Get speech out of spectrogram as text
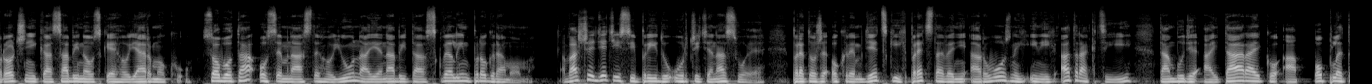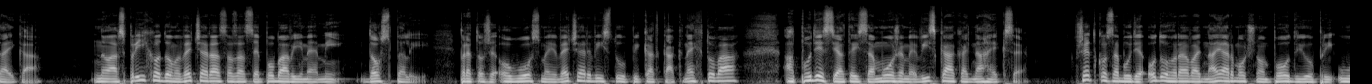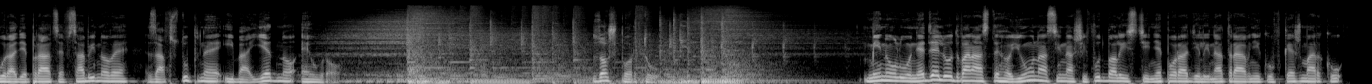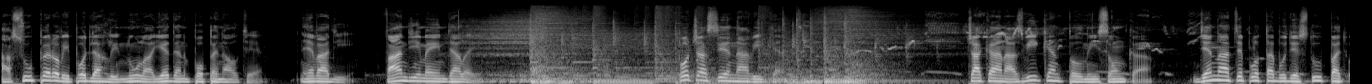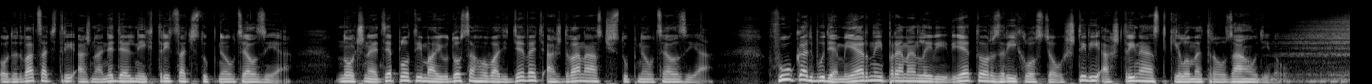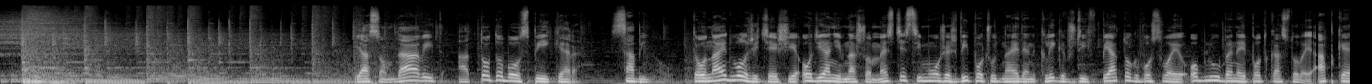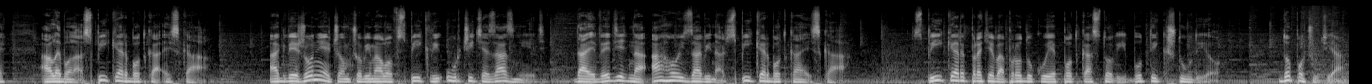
ročníka Sabinovského jarmoku. Sobota 18. júna je nabitá skvelým programom. Vaše deti si prídu určite na svoje, pretože okrem detských predstavení a rôznych iných atrakcií tam bude aj tárajko a popletajka. No a s príchodom večera sa zase pobavíme my, dospelí, pretože o 8. večer vystúpi Katka Knechtová a po 10. sa môžeme vyskákať na hexe. Všetko sa bude odohrávať na jarmočnom pódiu pri úrade práce v Sabinove za vstupné iba 1 euro. Zo športu. Minulú nedeľu 12. júna si naši futbalisti neporadili na trávniku v Kešmarku a súperovi podľahli 0-1 po penalte. Nevadí, fandíme im ďalej. Počasie na víkend. Čaká nás víkend plný slnka. Denná teplota bude stúpať od 23 až na nedeľných 30 stupňov Celzia. Nočné teploty majú dosahovať 9 až 12 stupňov Celzia. Fúkať bude mierny premenlivý vietor s rýchlosťou 4 až 13 km za hodinu. Ja som Dávid a toto bol speaker Sabinov. To najdôležitejšie o dianí v našom meste si môžeš vypočuť na jeden klik vždy v piatok vo svojej obľúbenej podcastovej apke alebo na speaker.sk. Ak vieš o niečom, čo by malo v speakeri určite zaznieť, daj vedieť na ahoj.speaker.sk. Speaker pre teba produkuje podcastový butik štúdio. Do počutia.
